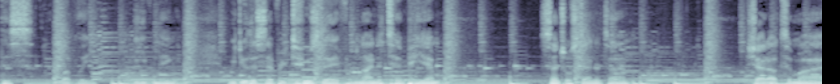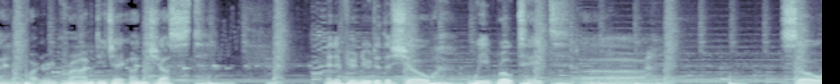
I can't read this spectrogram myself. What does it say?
this lovely evening. We do this every Tuesday from 9 to 10 p.m. Central Standard Time. Shout out to my partner in crime, DJ Unjust. And if you're new to the show, we rotate. Uh, so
